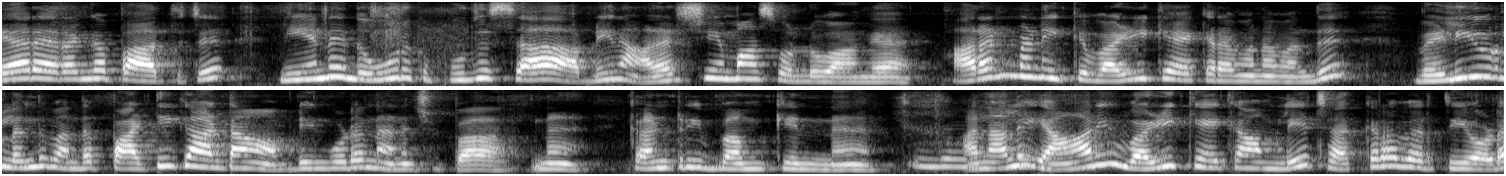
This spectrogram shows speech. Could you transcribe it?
ஏற இறங்க பார்த்துட்டு நீ என்ன இந்த ஊருக்கு புதுசா? அப்படின்னு அலட்சியமாக சொல்லுவாங்க. அரண்மனைக்கு வழி கேட்குறவனை வந்து வெளியூர்லேருந்து வந்த பட்டிக்காட்டான் அப்படின்னு கூட நினச்சிப்பா. என்ன? கண்ட்ரி பம்கின்னு அதனால யாரையும் வழி கேட்காமலே சக்கரவர்த்தியோட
